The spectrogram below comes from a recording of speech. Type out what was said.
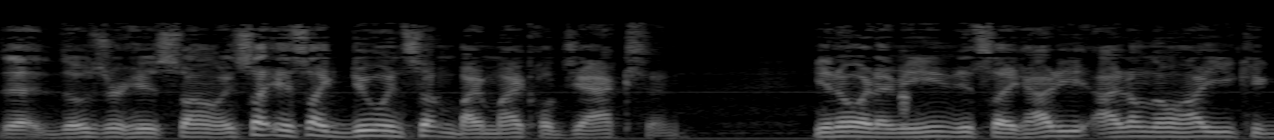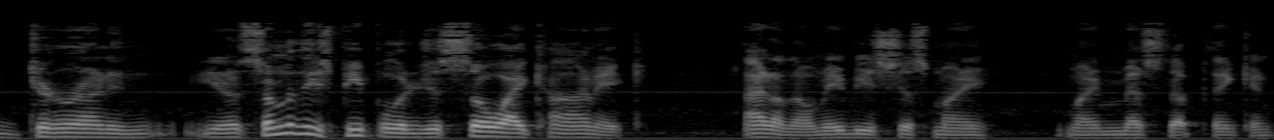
that those are his songs. It's like it's like doing something by Michael Jackson. You know what I mean? It's like how do you? I don't know how you could turn around and you know some of these people are just so iconic. I don't know. Maybe it's just my my messed up thinking.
